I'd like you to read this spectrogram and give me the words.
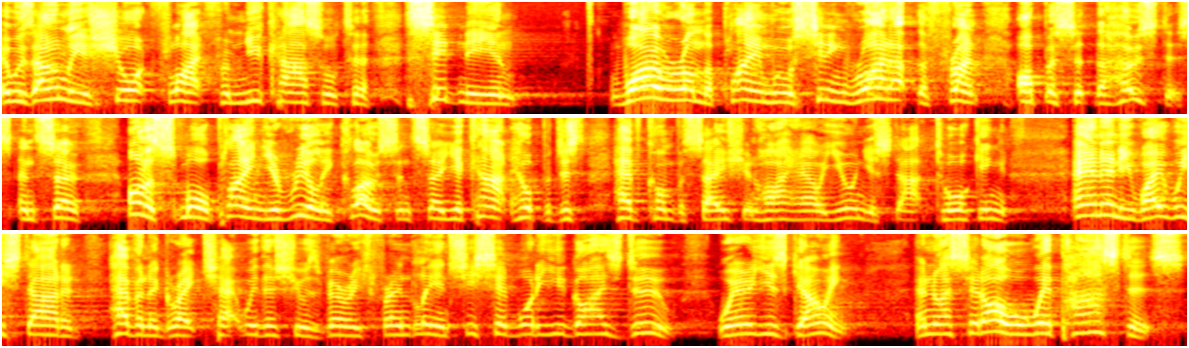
it was only a short flight from Newcastle to Sydney. And while we were on the plane, we were sitting right up the front opposite the hostess. And so on a small plane, you're really close, and so you can't help but just have conversation. Hi, how are you? And you start talking. And anyway, we started having a great chat with her. She was very friendly, and she said, What do you guys do? Where are you going? And I said, Oh, well, we're pastors.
